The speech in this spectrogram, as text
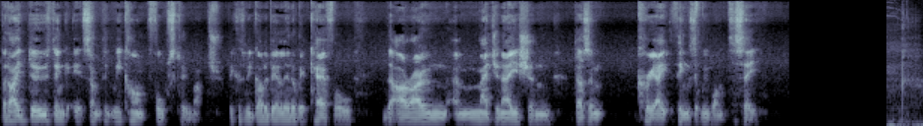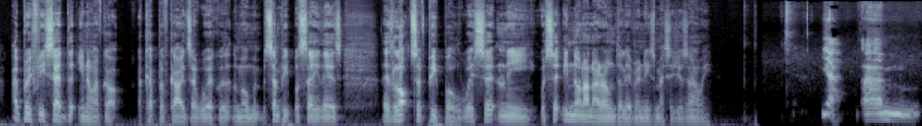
But I do think it's something we can't force too much because we've got to be a little bit careful that our own imagination doesn't create things that we want to see. I briefly said that you know I've got a couple of guides I work with at the moment, but some people say there's there's lots of people. We're certainly we're certainly not on our own delivering these messages, are we? Yeah. Um,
